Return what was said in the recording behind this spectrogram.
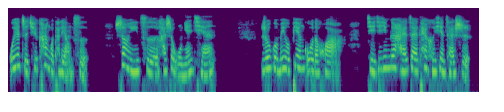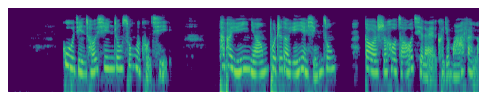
我也只去看过他两次，上一次还是五年前。如果没有变故的话，姐姐应该还在太和县才是。顾锦朝心中松了口气，他怕云姨娘不知道云燕行踪，到时候找起来可就麻烦了。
